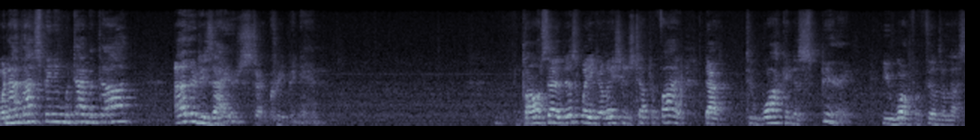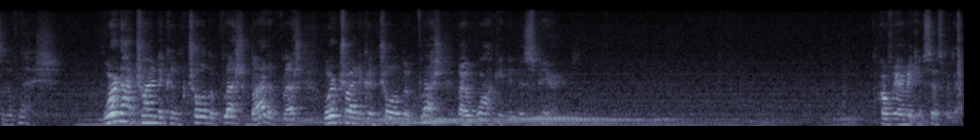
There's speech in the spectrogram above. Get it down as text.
When I'm not spending time with God, other desires start creeping in. Paul said this way in Galatians chapter 5 that to walk in the Spirit, you won't fulfill the lust of the flesh. We're not trying to control the flesh by the flesh, we're trying to control the flesh by walking in the Spirit. Hopefully, I'm making sense with that.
